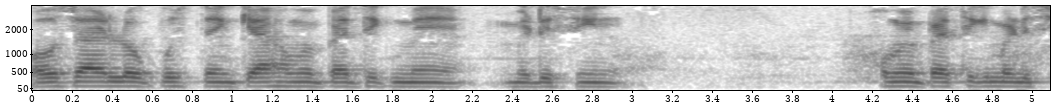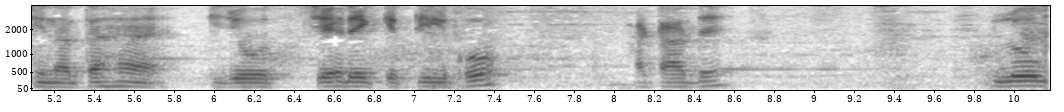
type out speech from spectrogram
बहुत सारे लोग पूछते हैं, क्या होम्योपैथिक में मेडिसिन, होम्योपैथिक मेडिसिन आता है कि जो चेहरे के तिल को हटा दे? लोग,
